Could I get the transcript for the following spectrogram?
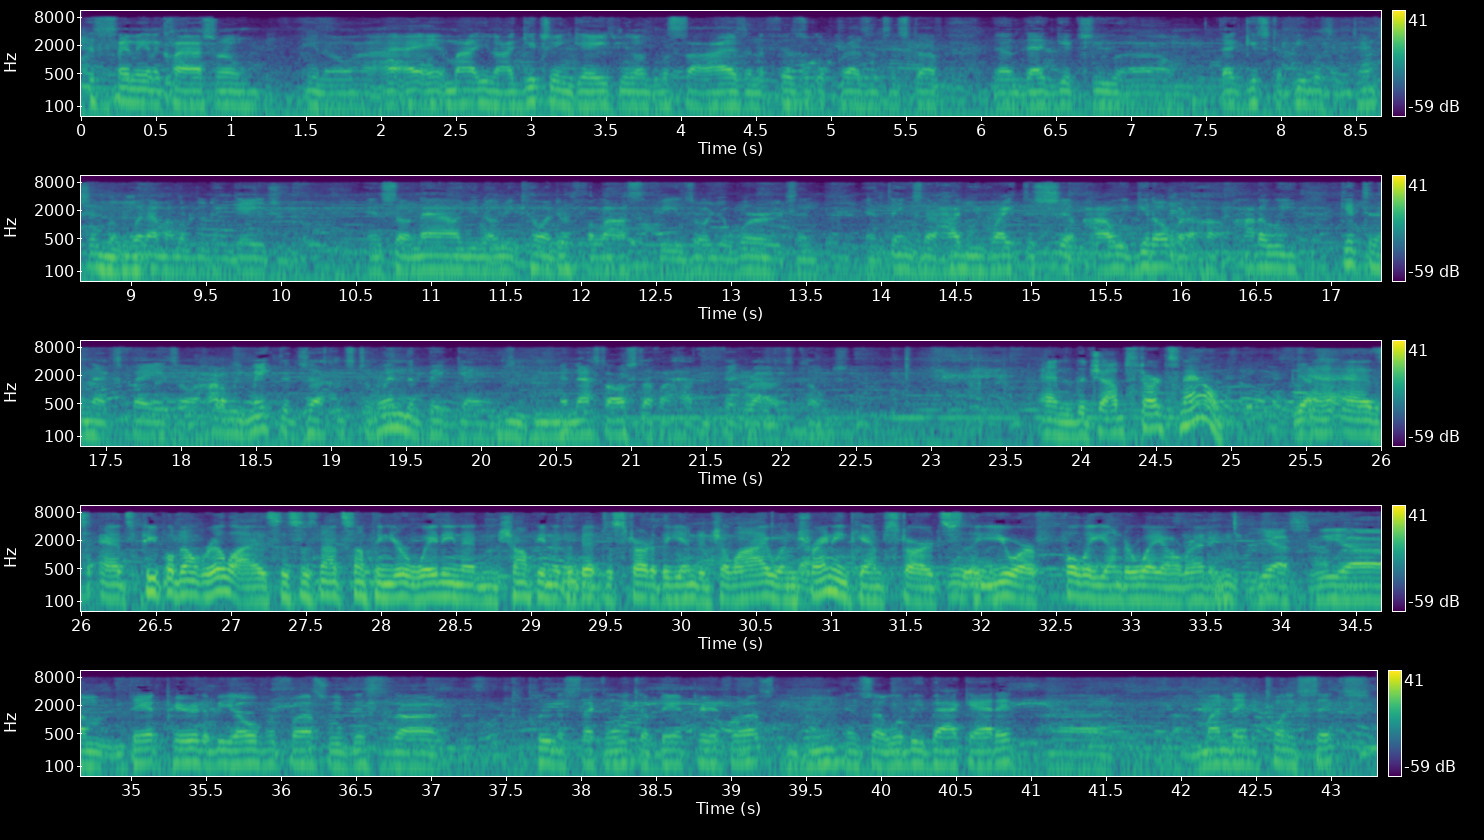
it's the same thing in the classroom. You know, I, I, my, you know, I get you engaged. You know, the size and the physical presence and stuff. And that gets you, um, that gets to people's attention. But what am I going to do to engage you? And so now, you know, you come with different philosophies or your words and, and things that how do you right the ship? How do we get over the hump? How do we get to the next phase? Or how do we make the adjustments to win the big games? Mm-hmm. And that's all stuff I have to figure out as a coach and the job starts now. Yes. As as people don't realize, this is not something you're waiting and chomping at the bit to start at the end of July when training camp starts. Mm-hmm. You are fully underway already. Yes, we um, dead period to be over for us. We this is uh, concluding the second week of dead period for us, mm-hmm. and so we'll be back at it uh, Monday the 26th.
